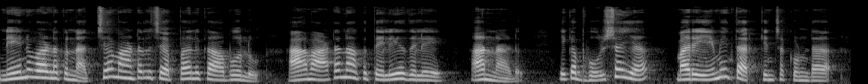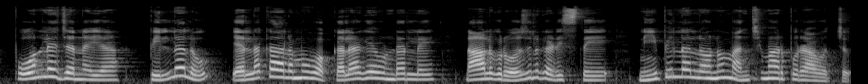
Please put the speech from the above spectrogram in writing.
నేను వాళ్ళకు నచ్చే మాటలు చెప్పాలి కాబోలు ఆ మాట నాకు తెలియదులే అన్నాడు. ఇక భూషయ్య మరేమీ తర్కించకుండా పోన్లే జన్నయ్య పిల్లలు ఎల్లకాలము ఒక్కలాగే ఉండర్లే. నాలుగు రోజులు గడిస్తే నీ పిల్లల్లోనూ మంచి మార్పు రావచ్చు.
